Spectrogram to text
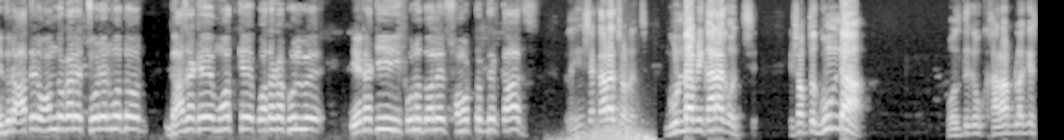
কিন্তু রাতের অন্ধকারে চোরের মতো গাঁজা খেয়ে মদ খেয়ে পতাকা খুলবে এটা কি কোনো দলের সমর্থকদের কাজ? হিংসা কারা চলেছে গুন্ডামি কারা করছে? এসব তো গুন্ডা। বলতে কেউ খারাপ লাগে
